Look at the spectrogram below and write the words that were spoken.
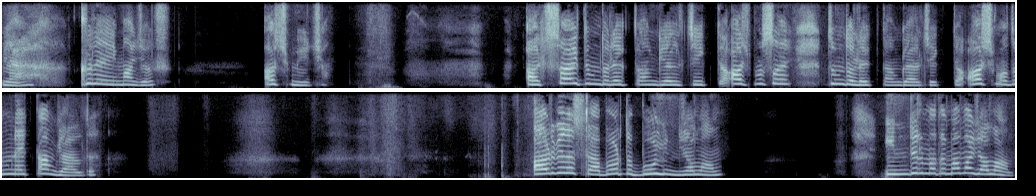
Ya. Claim hayır. Açmayacağım. Açsaydım da reklam gelecekti. Açmasaydım da reklam gelecekti. Açmadım reklam geldi. Arkadaşlar bu arada bu oyun yalan. İndirmedim ama yalan.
